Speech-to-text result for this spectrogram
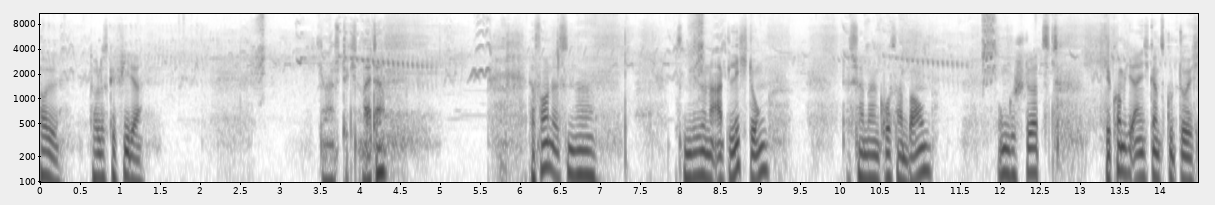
Toll, tolles Gefieder. Gehen wir ein Stückchen weiter. Da vorne ist eine, ist wie so eine Art Lichtung. Das ist scheinbar ein großer Baum umgestürzt. Hier komme ich eigentlich ganz gut durch.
